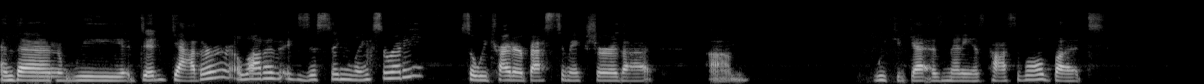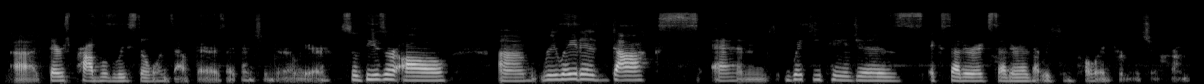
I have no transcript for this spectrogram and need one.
And then we did gather a lot of existing links already. So we tried our best to make sure that um, we could get as many as possible, but uh, there's probably still ones out there, as I mentioned earlier. So these are all um, related docs and wiki pages, et cetera, et cetera, that we can pull information from.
